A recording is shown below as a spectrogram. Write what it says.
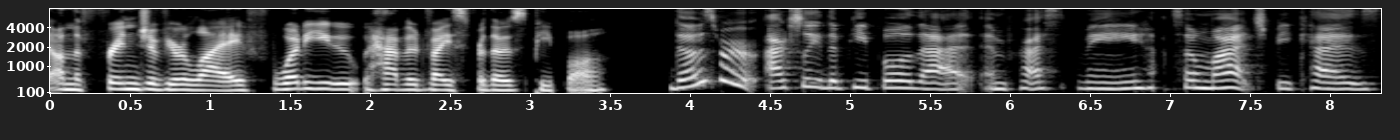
on the fringe of your life. What do you have advice for those people? Those were actually the people that impressed me so much because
